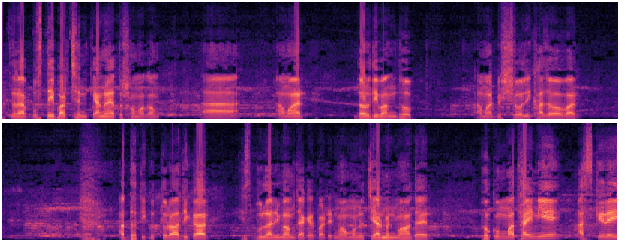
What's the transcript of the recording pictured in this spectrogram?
আপনারা বুঝতেই পারছেন কেন এত সমাগম। আমার দরদি বান্ধব, আমার বিশ্ব আলী খাজা বাবার আধ্যাত্মিক উত্তরাধিকার, হিজবুল্লাহ ইমাম জাকের পার্টির মহামান্য চেয়ারম্যান মহোদয়ের হুকুম মাথায় নিয়ে আজকের এই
